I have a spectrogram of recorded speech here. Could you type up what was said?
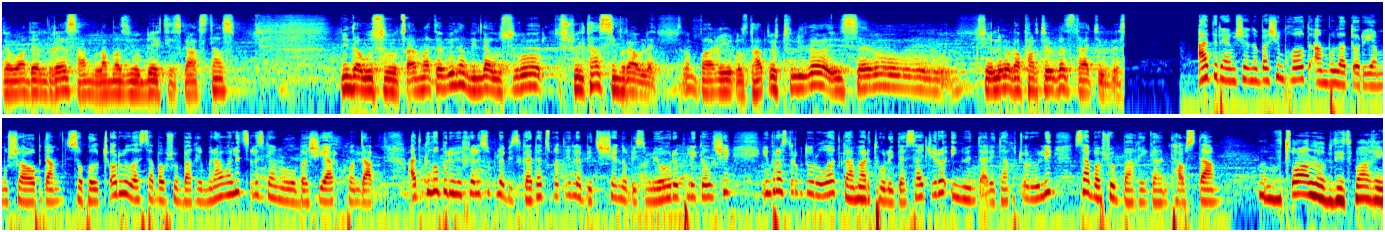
დღევანდელ დღეს ამ ლამაზი ობიექტის გახსნას მინდა უსურო წარმატები და მინდა უსურო შვილთა სიმრავლე, რომ ბაღი იყოს დატვირთული და ისე რომ შეიძლება გაფართოებაც დაჭირდეს. ადრე ამ შენობაში მხოლოდ ამბულატორია მუშაობდა. სოფელ ჭორვილას საბავშვო ბაღი მრავალი წლის განმავლობაში არ ჰქონდა. ადგილობრივი ხელისუფლების გადაწყვეტილებით შენობის მეორე ფლიგელში ინფრასტრუქტურულად გამართული და საჭირო ინვენტარით აღჭურვილი საბავშვო ბაღი განთავსდა. წვალობდით ბაღი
